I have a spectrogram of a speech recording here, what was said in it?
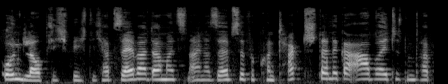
unglaublich wichtig. Ich habe selber damals in einer Selbsthilfe-Kontaktstelle gearbeitet und habe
